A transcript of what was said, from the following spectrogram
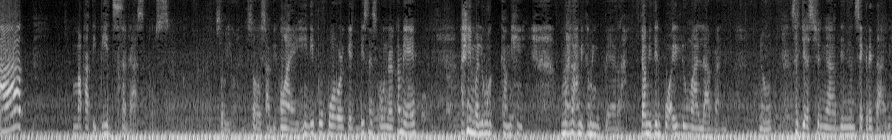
at makatipid sa gastos. So, yun. So, sabi ko nga eh, hindi po po porket business owner kami, ay maluwag kami. Marami kaming pera. Kami din po ay lumalaban no? Suggestion nga din ng secretary.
